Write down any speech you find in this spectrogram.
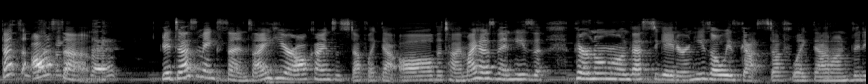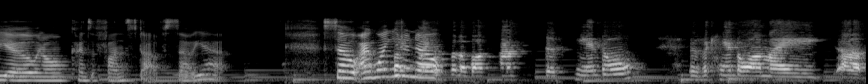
That's Does that awesome. It does make sense. I hear all kinds of stuff like that all the time. My husband, he's a paranormal investigator and he's always got stuff like that on video and all kinds of fun stuff. So, yeah. So, I want you Like to know this candle. There's a candle on my uh,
